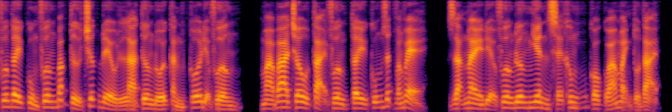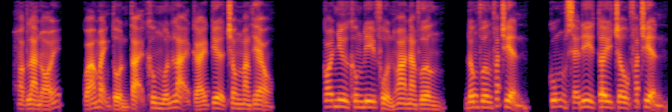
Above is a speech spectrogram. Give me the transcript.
phương tây cùng phương bắc từ trước đều là tương đối cằn cỗi địa phương, mà ba châu tại phương tây cũng rất vắng vẻ, dạng này địa phương đương nhiên sẽ không có quá mạnh tồn tại, hoặc là nói quá mạnh tồn tại không muốn lại cái kia trong mang theo. Coi như không đi phồn hoa nam phương đông phương phát triển, cũng sẽ đi tây châu phát triển,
